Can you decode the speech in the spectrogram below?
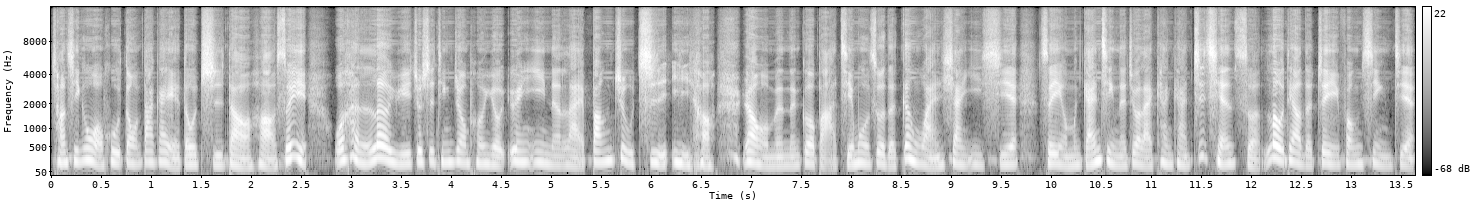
长期跟我互动，大概也都知道哈。所以我很乐于就是听众朋友愿意呢来帮助致意哈，让我们能够把节目做得更完善一些。所以我们赶紧呢就来看看之前所漏掉的这一封信件。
